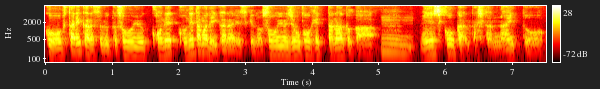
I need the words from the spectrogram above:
構お二人からするとそういう小ネ小ネタまでいかないですけど、そういう情報減ったなとか、うん、うん名刺交換確かにないと、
